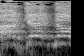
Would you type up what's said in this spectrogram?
I get no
